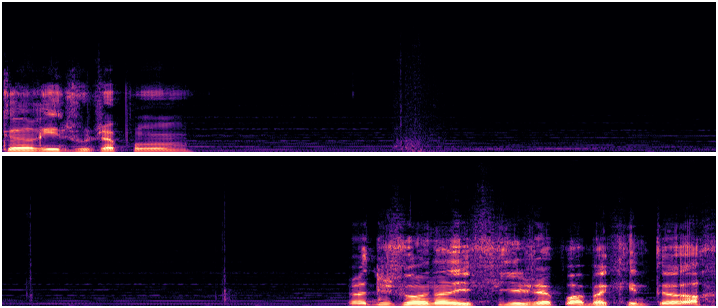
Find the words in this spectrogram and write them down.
Connerie de jouer au Japon. J'aurais dû jouer en Inde et filer le Japon à Macrintor.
